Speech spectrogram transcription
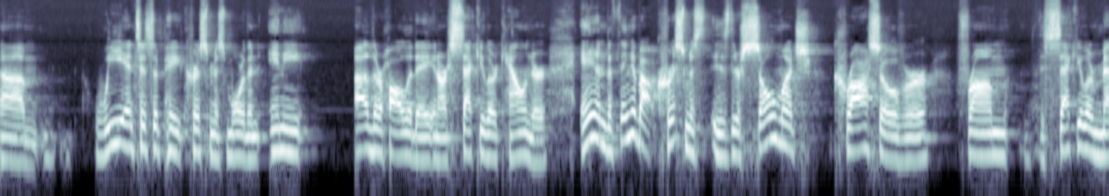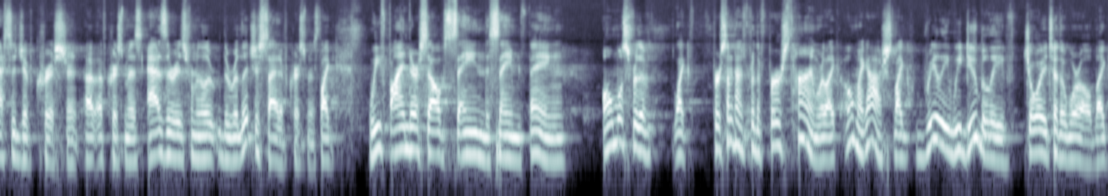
Um, we anticipate Christmas more than any other holiday in our secular calendar. And the thing about Christmas is there's so much crossover from the secular message of Christian of Christmas as there is from the, religious side of Christmas. Like we find ourselves saying the same thing almost for the like for sometimes for the first time, we're like, oh my gosh, like really, we do believe joy to the world. Like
